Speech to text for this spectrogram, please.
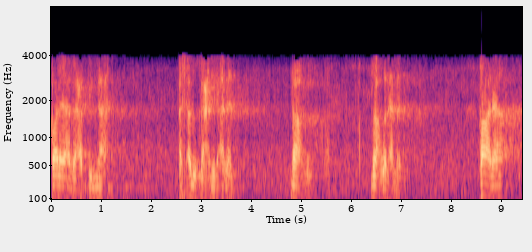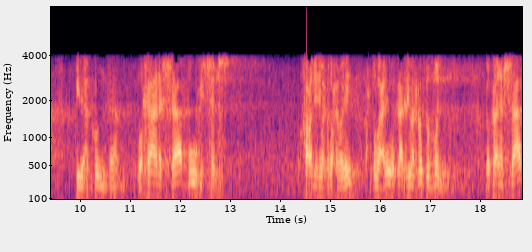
قال يا أبا عبد الله أسألك عن الأمل. ما هو؟ ما هو الأمل؟ قال إذا كنت وكان الشاب في الشمس. خرج الإمام أحمد رحمه الله رحمة الله عليه وكان الإمام أحمد في الظل. وكان الشاب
